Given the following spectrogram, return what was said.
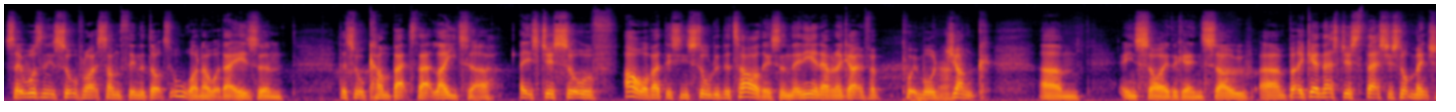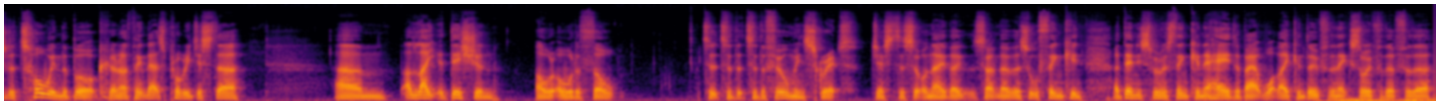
so it wasn't sort of like something the doctor. Oh, I know what that is, and they sort of come back to that later. It's just sort of, oh, I've had this installed in the TARDIS, and then Ian having a go for putting more junk um, inside again. So, um, but again, that's just that's just not mentioned at all in the book, and I think that's probably just a um, a late addition. I would- have thought to, to the to the filming script, just to sort of know they so they were sort of thinking. Uh, Dennis Spooner was thinking ahead about what they can do for the next story for the for the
